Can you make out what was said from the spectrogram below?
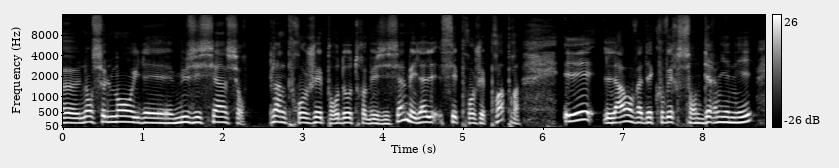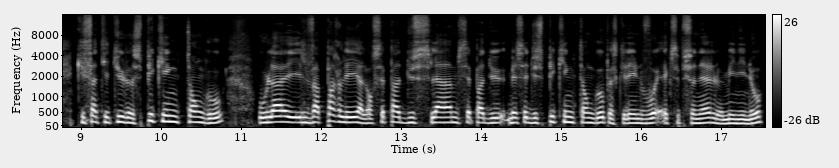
non seulement il est musicien sur plein de projets pour d'autres musiciens, mais il a ses projets propres. Et là, on va découvrir son dernier né qui s'intitule Speaking Tango, où là, il va parler. Alors, c'est pas du slam, c'est pas du, mais c'est du speaking tango parce qu'il a une voix exceptionnelle, le Minino.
